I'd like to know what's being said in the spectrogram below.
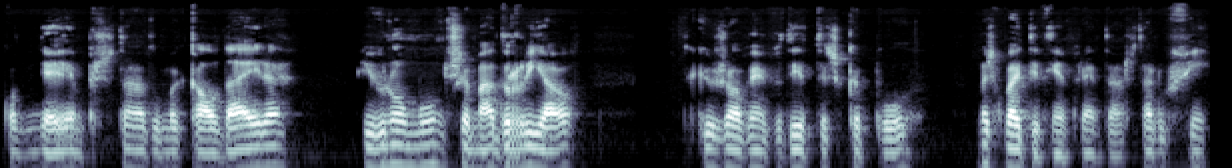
com dinheiro emprestado uma caldeira Vive num mundo chamado real, de que o jovem vedeta escapou, mas que vai ter que enfrentar. Está no fim,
